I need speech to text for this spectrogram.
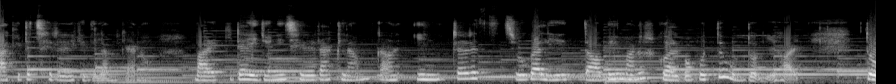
বাকিটা ছেড়ে রেখে দিলাম কেন? বাকিটা এই জন্যই ছেড়ে রাখলাম, কারণ ইন্টারেস্ট জোগালে তবেই মানুষ গল্প পড়তে উদ্যোগী হয়। তো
